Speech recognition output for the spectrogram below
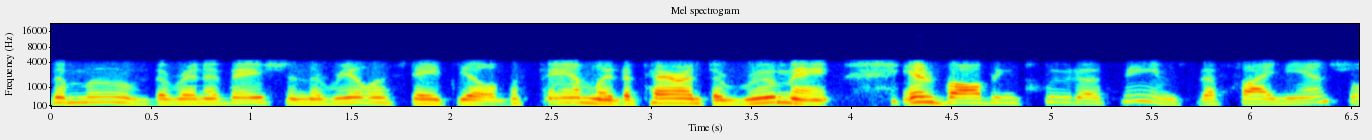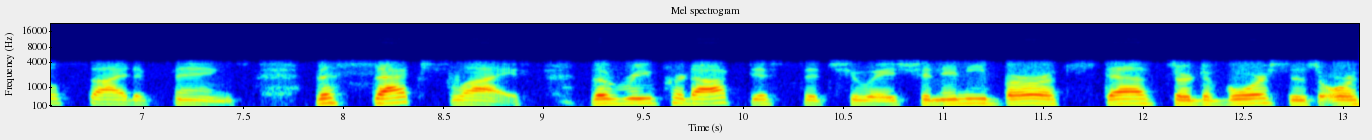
the move, the renovation, the real estate deal, the family, the parent, the roommate, involving Pluto themes, the financial side of things, the sex life, the reproductive situation, any births, deaths, or divorces, or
